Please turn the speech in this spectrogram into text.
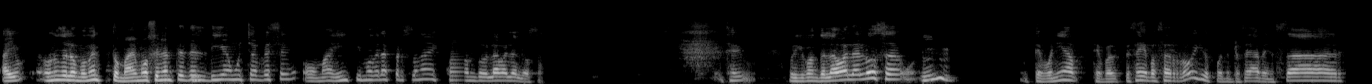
hay un- uno de los momentos más emocionantes del día muchas veces, o más íntimos de las personas, es cuando lava la losa. Porque cuando lava la losa, Mm. te ponía, te empezás a pasar rollos, pues te empezás a pensar,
